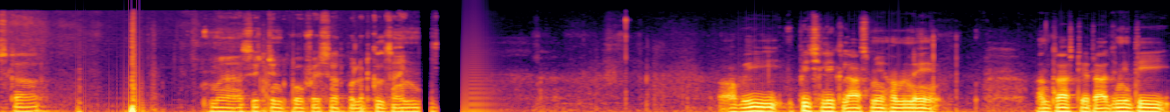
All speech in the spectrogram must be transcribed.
नमस्कार। मैं असिस्टेंट प्रोफेसर पॉलिटिकल साइंस अभी पिछली क्लास में हमने अंतर्राष्ट्रीय राजनीति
